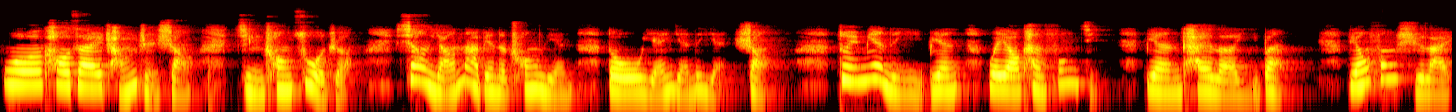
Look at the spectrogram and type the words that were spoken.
我靠在长枕上，近窗坐着，向阳那边的窗帘都严严的掩上。对面的一边，为要看风景，便开了一半。凉风徐来，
